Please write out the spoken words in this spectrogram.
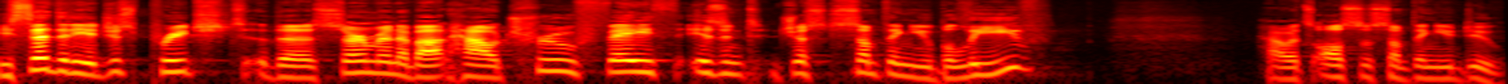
He said that he had just preached the sermon about how true faith isn't just something you believe, how it's also something you do.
